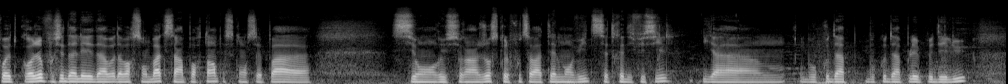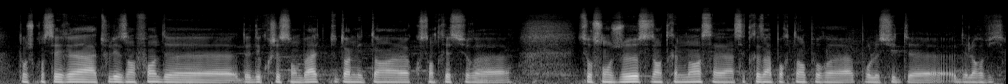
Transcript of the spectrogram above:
faut être courageux, il faut essayer d'avoir son bac, c'est important parce qu'on ne sait pas euh, si on réussira un jour, parce que le foot ça va tellement vite, c'est très difficile. Il y a euh, beaucoup d'appelés, peu d'élus. Donc je conseillerais à tous les enfants de, décrocher son bac tout en étant euh, concentré sur, euh, sur son jeu, ses entraînements. C'est très important pour, pour le sud de, leur vie.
